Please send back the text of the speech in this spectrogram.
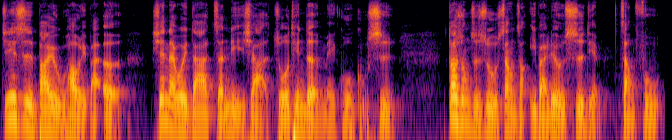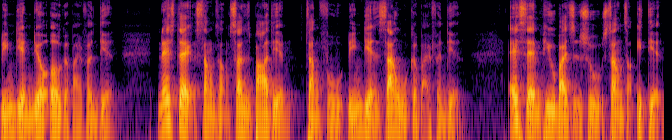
今天是八月五号，礼拜二。先来为大家整理一下昨天的美国股市。道琼指数上涨一百六十四点，涨幅零点六二个百分点。纳斯达克上涨三十八点，涨幅零点三五个百分点。S M P 五百指数上涨一点，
